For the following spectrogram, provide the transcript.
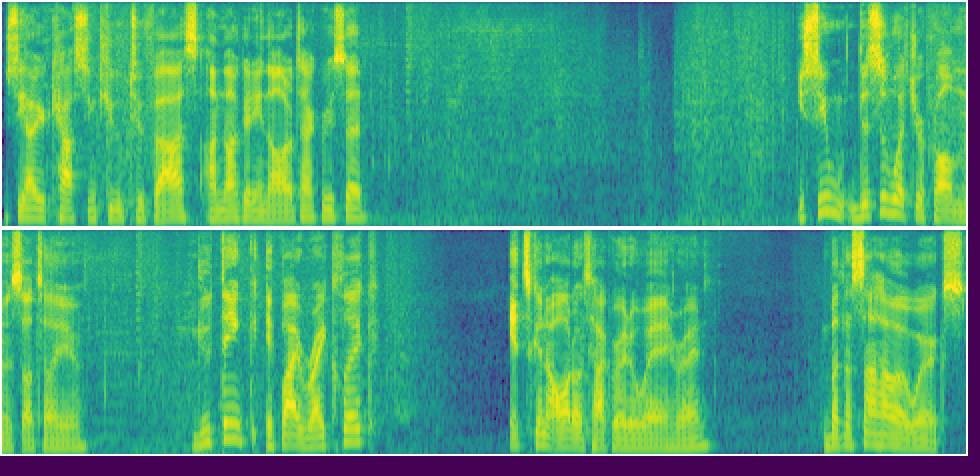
You see how you're casting Q too fast? I'm not getting the auto attack reset. You see, this is what your problem is, I'll tell you. You think if I right click, it's gonna auto attack right away, right? But that's not how it works.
